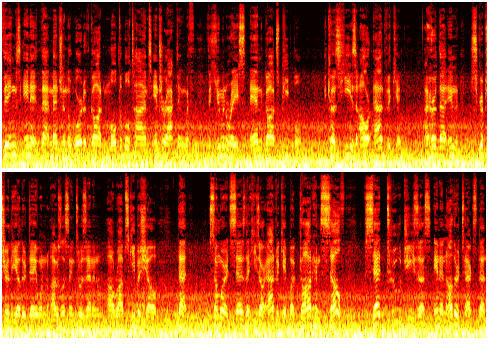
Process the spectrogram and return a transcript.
things in it that mention the Word of God multiple times interacting with the human race and God's people because he is our advocate. I heard that in scripture the other day when I was listening to a Zen and uh, Rob Skiba show that somewhere it says that he's our advocate, but God himself said to Jesus in another text that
